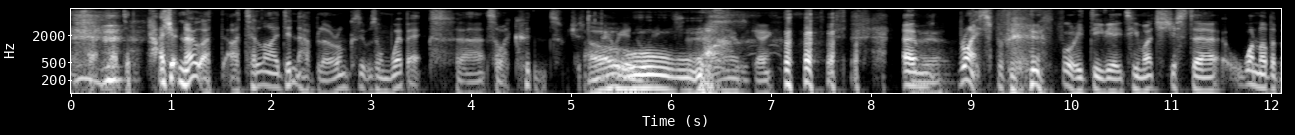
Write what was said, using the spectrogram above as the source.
yeah, Actually, no, I, I tell I didn't have blur on because it was on WebEx, uh, so I couldn't, which is oh. very annoying. there we go. um, oh, yeah. Right, before we deviate too much, just uh, one other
